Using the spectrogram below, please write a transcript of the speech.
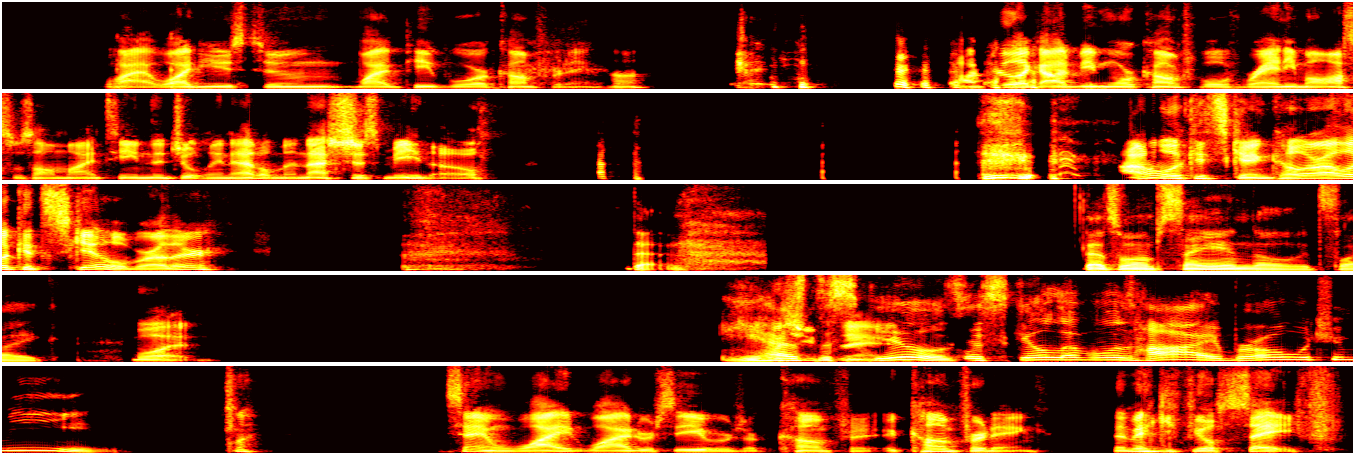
why why do you assume wide people are comforting, huh? I feel like I'd be more comfortable if Randy Moss was on my team than Julian Edelman. That's just me though. I don't look at skin color. I look at skill, brother. that, that's what I'm saying, though. It's like What? he What has the saying? skills. His skill level is high, bro. What you mean? You're saying white wide receivers are comfort comforting. They make you feel safe.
